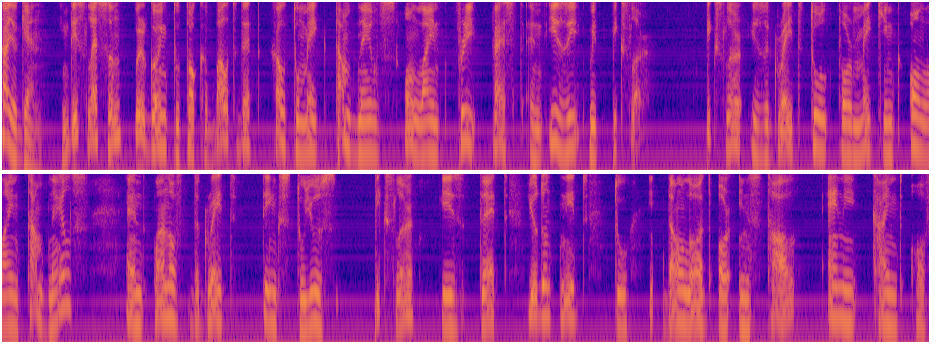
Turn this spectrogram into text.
Hi again. In this lesson we're going to talk about that how to make thumbnails online free, fast and easy with Pixlr. Pixlr is a great tool for making online thumbnails and one of the great things to use Pixlr is that you don't need to download or install any kind of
